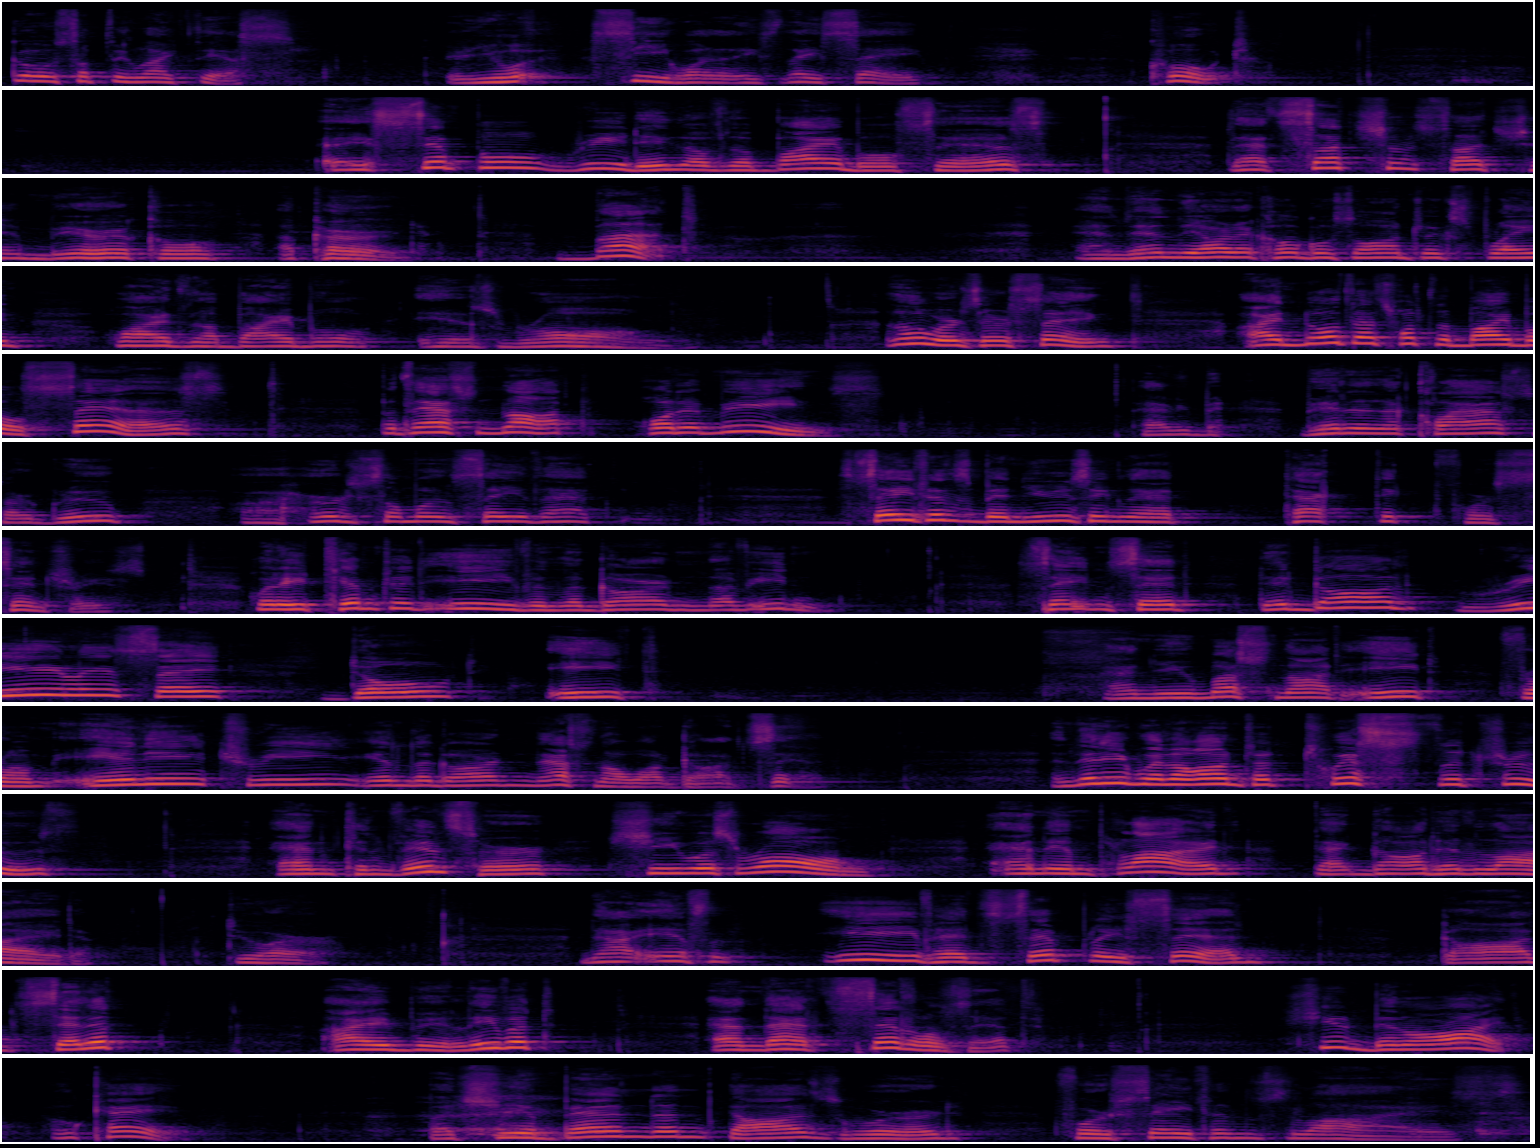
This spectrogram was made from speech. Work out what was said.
go something like this. And you see what they, they say. Quote, a simple reading of the Bible says that such and such a miracle occurred. But, and then the article goes on to explain why the Bible is wrong. In other words, they're saying, I know that's what the Bible says, but that's not what it means. Have you been in a class or group or heard someone say that? Satan's been using that tactic for centuries. When he tempted Eve in the Garden of Eden, Satan said, Did God really say, Don't eat? And you must not eat from any tree in the garden? That's not what God said. And then he went on to twist the truth and convince her she was wrong and implied that God had lied to her. Now, if Eve had simply said, God said it, I believe it, and that settles it, she'd been all right, okay. But she abandoned God's word for Satan's lies.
